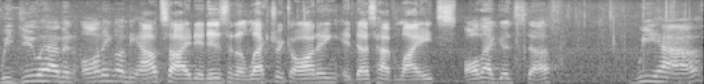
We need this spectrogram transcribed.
We do have an awning on the outside. It is an electric awning. It does have lights, all that good stuff. We have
